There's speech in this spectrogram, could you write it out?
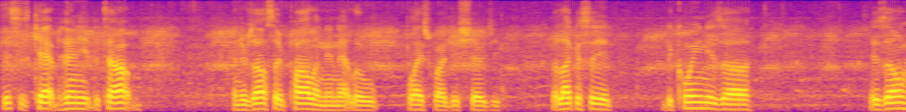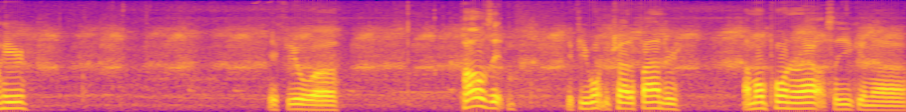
This is capped honey at the top and there's also pollen in that little place where I just showed you. But like I said, the queen is uh is on here. If you uh, pause it, if you want to try to find her, I'm gonna point her out so you can uh,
